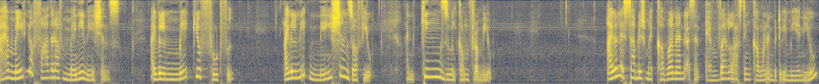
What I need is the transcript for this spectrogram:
I have made you a father of many nations. I will make you fruitful. I will make nations of you, and kings will come from you. I will establish my covenant as an everlasting covenant between me and you,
